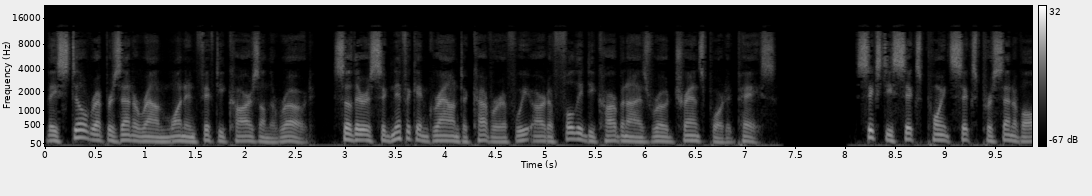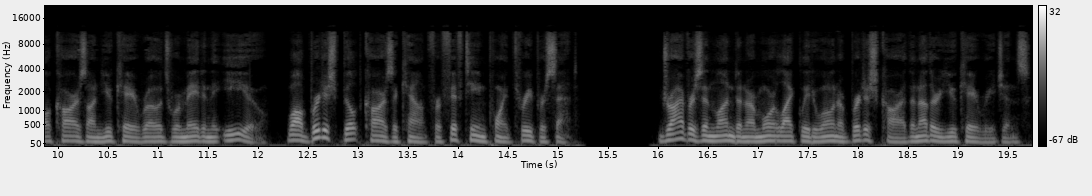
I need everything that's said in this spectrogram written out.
they still represent around 1 in 50 cars on the road, so there is significant ground to cover if we are to fully decarbonize road transport at pace. 66.6% of all cars on UK roads were made in the EU, while British built cars account for 15.3%. Drivers in London are more likely to own a British car than other UK regions,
